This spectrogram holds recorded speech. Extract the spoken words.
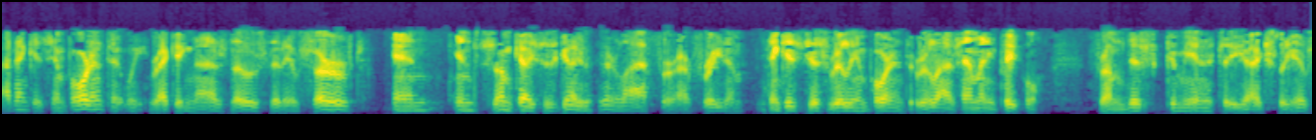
I think it's important that we recognize those that have served and in some cases gave their life for our freedom. I think it's just really important to realize how many people from this community actually have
